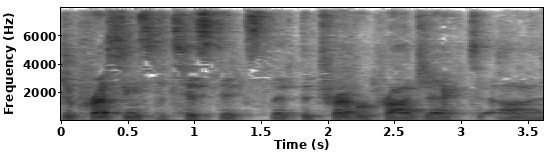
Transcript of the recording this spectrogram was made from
depressing statistics that the Trevor Project uh,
